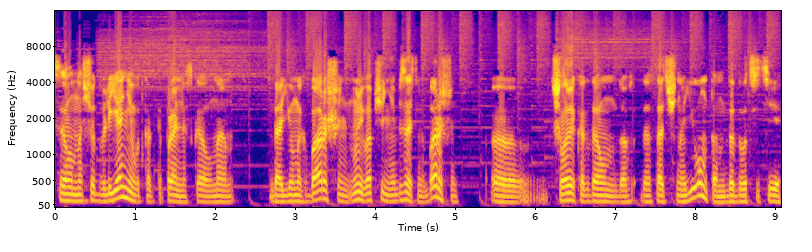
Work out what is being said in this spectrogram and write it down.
целом насчет влияния, вот как ты правильно сказал, на да, юных барышень, ну и вообще не обязательно барышень, э, человек, когда он до, достаточно юн, там, до 20, э,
